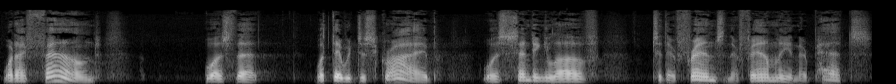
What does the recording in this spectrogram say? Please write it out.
what I found was that what they would describe was sending love to their friends and their family and their pets,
